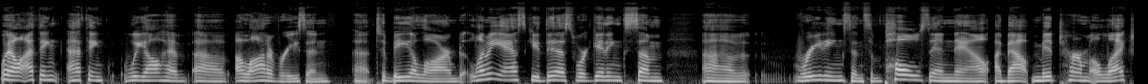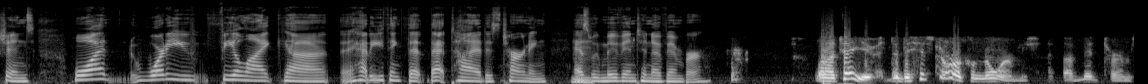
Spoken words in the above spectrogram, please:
Well, I think I think we all have uh, a lot of reason uh, to be alarmed. Let me ask you this: We're getting some uh, readings and some polls in now about midterm elections. What what do you feel like? Uh, how do you think that that tide is turning as mm. we move into November? Well, I tell you, the, the historical norms of midterms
